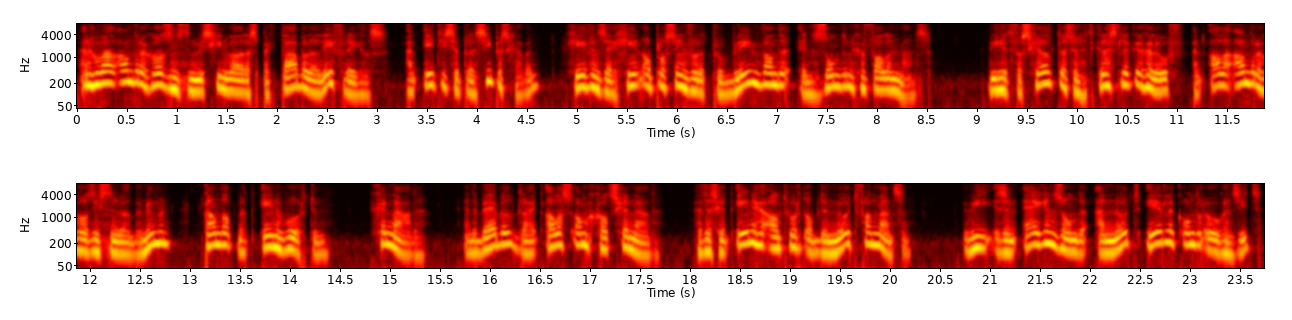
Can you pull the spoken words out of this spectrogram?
En hoewel andere godsdiensten misschien wel respectabele leefregels en ethische principes hebben, geven zij geen oplossing voor het probleem van de in zonden gevallen mens. Wie het verschil tussen het christelijke geloof en alle andere godsdiensten wil benoemen, kan dat met één woord doen: genade. In de Bijbel draait alles om Gods genade. Het is het enige antwoord op de nood van mensen. Wie zijn eigen zonde en nood eerlijk onder ogen ziet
